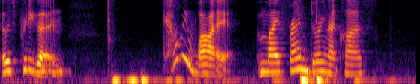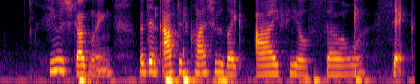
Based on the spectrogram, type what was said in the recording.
It was pretty good. Mhm. Tell me why my friend during that class she was struggling, but then after the class she was like, I feel so sick.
